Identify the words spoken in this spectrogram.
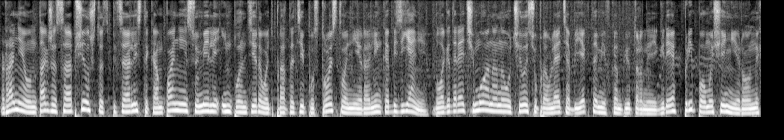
Ранее он также сообщил, что специалисты компании сумели имплантировать прототип устройства Neuralink обезьяне, благодаря чему она научилась управлять объектами в компьютерной игре при помощи нейронных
